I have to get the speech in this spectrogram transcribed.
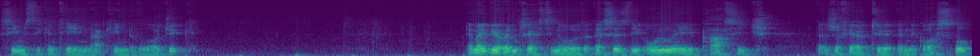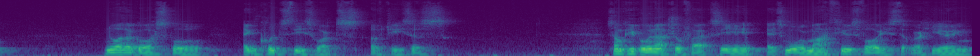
seems to contain that kind of logic. It might be of interest to know that this is the only passage that is referred to in the Gospel. No other Gospel includes these words of Jesus. Some people, in actual fact, say it's more Matthew's voice that we're hearing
